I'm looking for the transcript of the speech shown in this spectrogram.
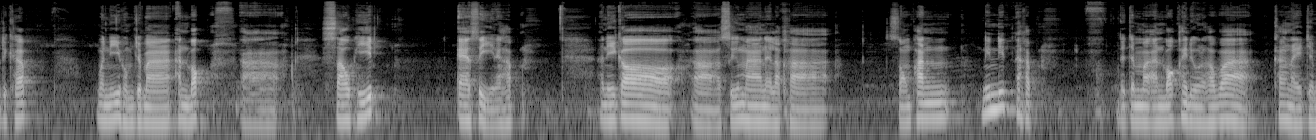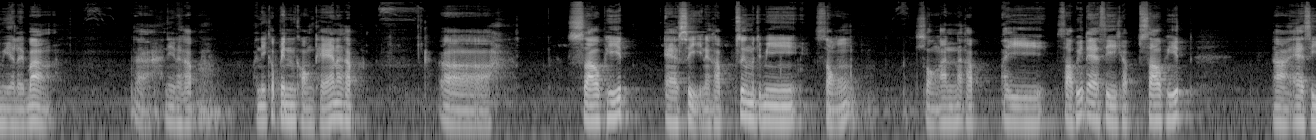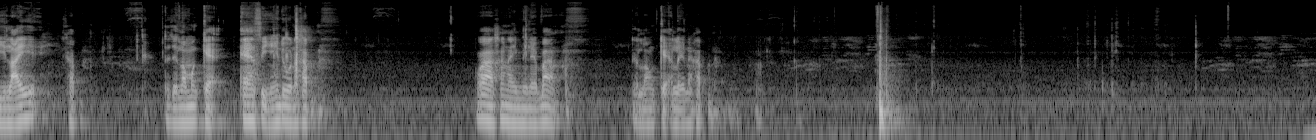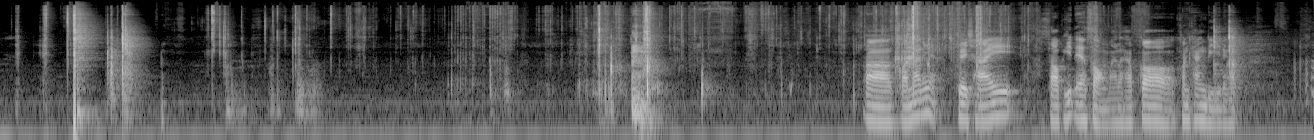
วัสดีครับ วันนี้ผมจะมาอันบ็อกซาวพีทแอร์4นะครับ อันนี้ก็ซื้อมาในราคา 2,000 นิดๆนะครับ เดี๋ยวจะมาอันบ็อกให้ดูนะครับว่าข้างในจะมีอะไรบ้าง อ่า นี่นะครับ อันนี้ก็เป็นของแท้นะครับซาวพีทแอร์4นะครับ ซึ่งมันจะมี 2 2 อันนะครับ ไอซาวพีทแอร์4ครับซาวพีทอ่าแอร์4ไลท์ครับเดี๋ยวจะลองมาแกะแอร์4ให้ดูนะครับ ว่าข้างในมีอะไรบ้างเดี๋ยวลองแกะเลยนะครับ ก่อนหน้านี้เคยใช้ s o u t h p i t Air 2มานะครับ ก็ค่อนข้างดีนะครับ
